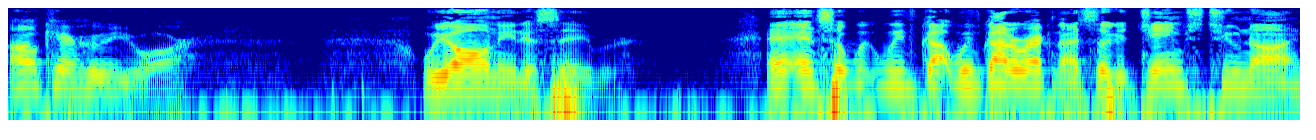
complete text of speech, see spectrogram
I don't care who you are. We all need a Savior. And, and so we, have got, we've got to recognize. Look at James 2 9.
